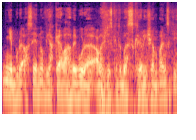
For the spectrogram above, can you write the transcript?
mně bude asi jedno, v jaké lahvi bude, ale vždycky to bude skvělý šampaňský.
